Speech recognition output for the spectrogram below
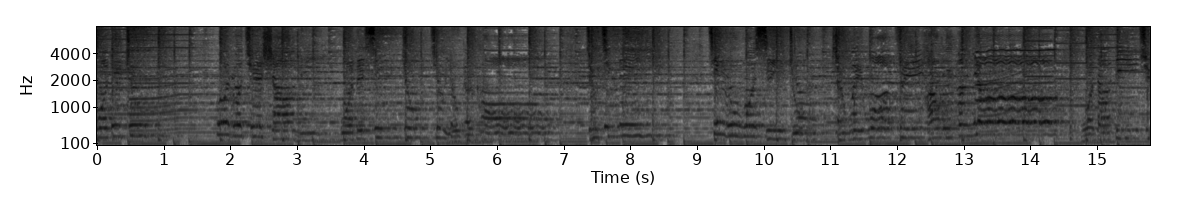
我的主，我若缺少你，我的心中就有个空。就请你进入我心中，成为我最好的朋友。我到底缺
